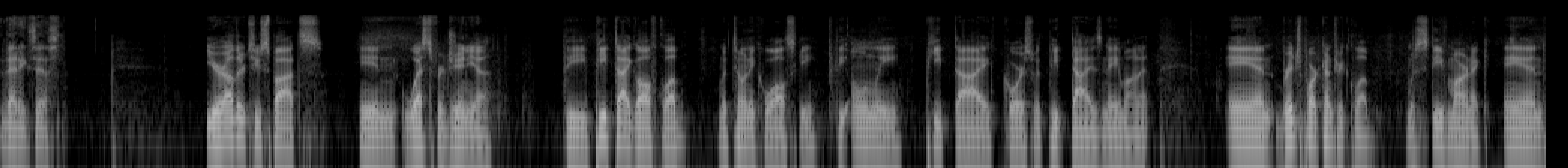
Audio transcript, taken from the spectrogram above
that exists your other two spots in West Virginia, the Pete Dye Golf Club with Tony Kowalski, the only Pete Dye course with Pete Dye's name on it, and Bridgeport Country Club with Steve Marnick. And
